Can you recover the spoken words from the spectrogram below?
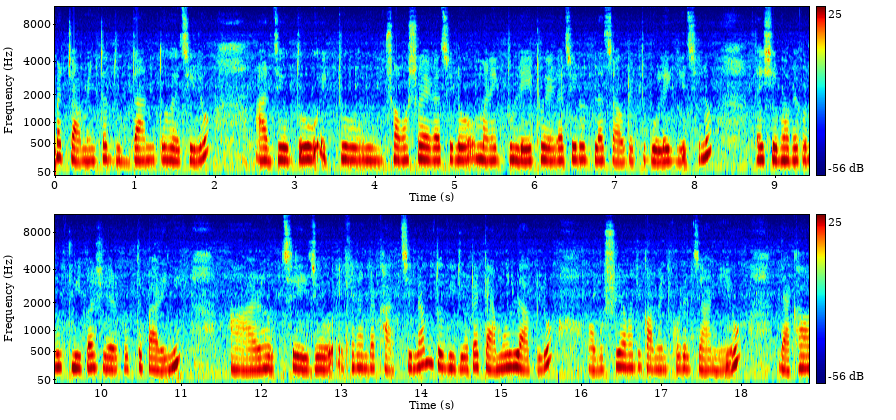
বাট চাউমিনটা দুর্দান্ত হয়েছিল। আর যেহেতু একটু সমস্যা হয়ে গেছিল মানে একটু লেট হয়ে গেছিল প্লাস চাউটা একটু গলে গিয়েছিল, তাই সেভাবে কোনো ক্লিপ আর শেয়ার করতে পারিনি। আর হচ্ছে এই যে এখানে আমরা খাচ্ছিলাম, তো ভিডিওটা কেমন লাগল অবশ্যই আমাকে কমেন্ট করে জানিও। দেখা হবে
